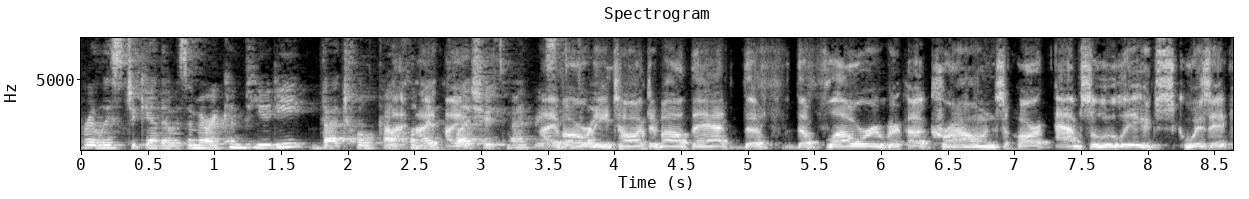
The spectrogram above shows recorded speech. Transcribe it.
released together with American Beauty that will complement Pleasure's Mine. I've already talked about that. The the flower uh, crowns are absolutely exquisite.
